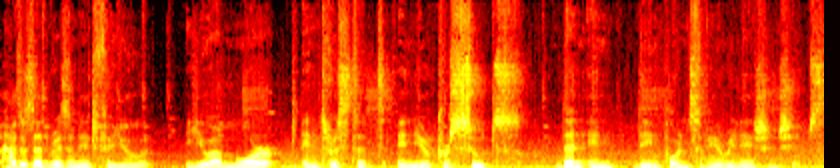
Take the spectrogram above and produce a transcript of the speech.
How does that resonate for you? You are more interested in your pursuits than in the importance of your relationships,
